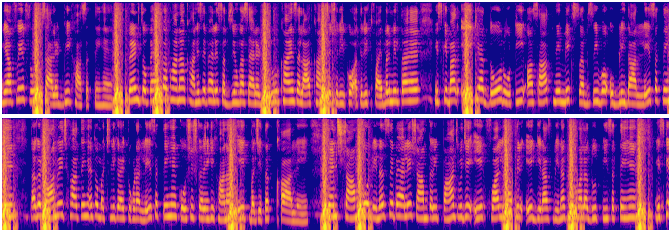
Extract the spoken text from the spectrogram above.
या फिर फ्रूट सैलड भी खा सकते हैं। फ्रेंड्स, दोपहर का खाना खाने से पहले सब्जियों का सैलड ज़रूर खाएँ। सलाद खाने से शरीर को अतिरिक्त फाइबर मिलता है। इसके बाद एक या दो रोटी और साथ में मिक्स सब्ज़ी व उबली दाल ले सकते हैं। अगर नॉन वेज खाते हैं तो मछली का एक टुकड़ा ले सकते हैं। कोशिश करें कि खाना एक बजे तक खा लें। फ्रेंड्स शाम को डिनर से पहले शाम करीब पाँच बजे एक फल या फिर एक गिलास बिना क्रीम वाला दूध पी सकते हैं। इसके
